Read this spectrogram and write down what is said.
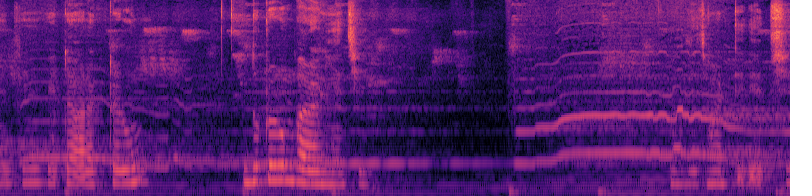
এই যে, এটা আর একটা রুম। দুটো রুম ভাড়া নিয়েছি। ঝাঁট দিয়ে দিয়েছি।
